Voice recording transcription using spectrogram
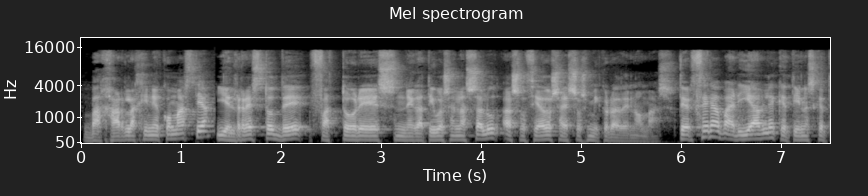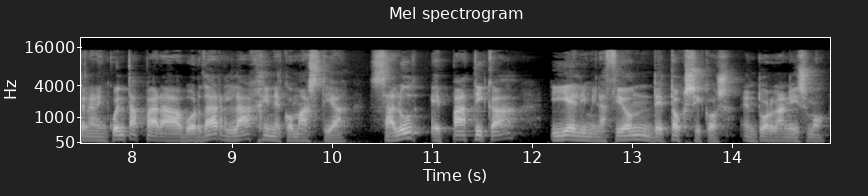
bajar la ginecomastia y el resto de factores negativos en la salud asociados a esos microadenomas. Tercera variable que tienes que tener en cuenta para abordar la ginecomastia, salud hepática y eliminación de tóxicos en tu organismo.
